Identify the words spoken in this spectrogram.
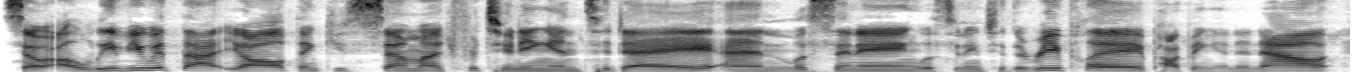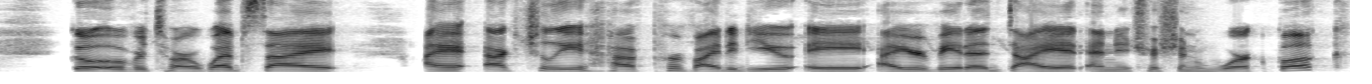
So I'll leave you with that, y'all. Thank you so much for tuning in today and listening, listening to the replay, popping in and out. Go over to our website, I actually have provided you a Ayurveda diet and nutrition workbook.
